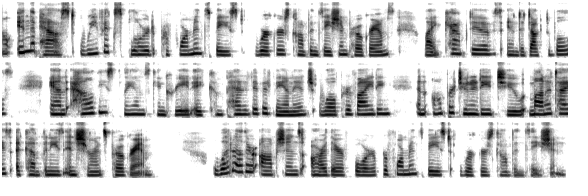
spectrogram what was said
Now, in the past, we've explored performance based workers' compensation programs like captives and deductibles, and how these plans can create a competitive advantage while providing an opportunity to monetize a company's insurance program. What other options are there for performance based workers' compensation?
